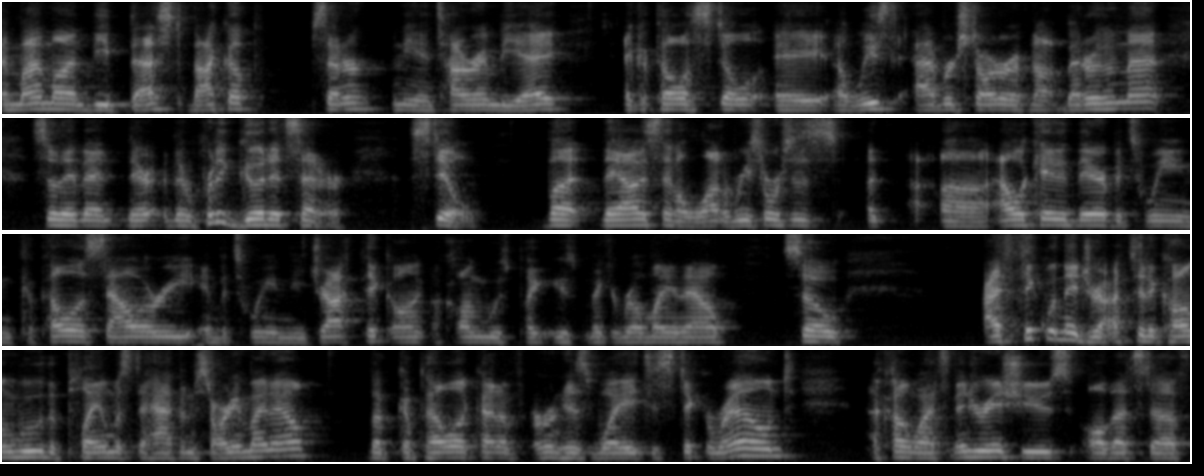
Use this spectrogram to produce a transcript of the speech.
in my mind, the best backup center in the entire NBA. And Capela is still a at least average starter, if not better than that. So they've been they're they're pretty good at center still but they obviously have a lot of resources uh, uh, allocated there between Capela's salary and between the draft pick on Okongwu's play, he's making real money now. So I think when they drafted Okongwu, the plan was to have him starting by now, but Capela kind of earned his way to stick around. Okongwu had some injury issues, all that stuff.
